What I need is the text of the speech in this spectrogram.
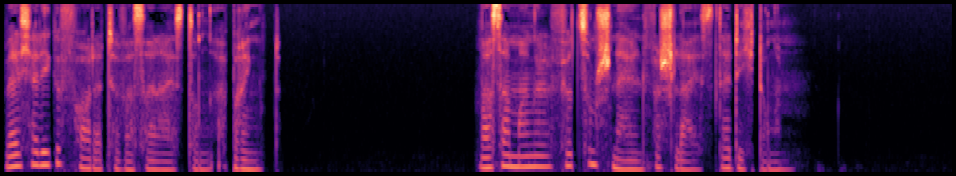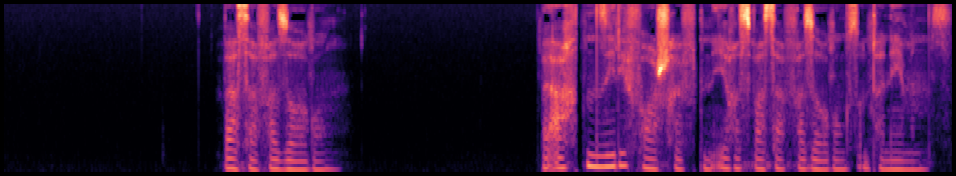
welcher die geforderte Wasserleistung erbringt. Wassermangel führt zum schnellen Verschleiß der Dichtungen. Wasserversorgung. Beachten Sie die Vorschriften Ihres Wasserversorgungsunternehmens.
